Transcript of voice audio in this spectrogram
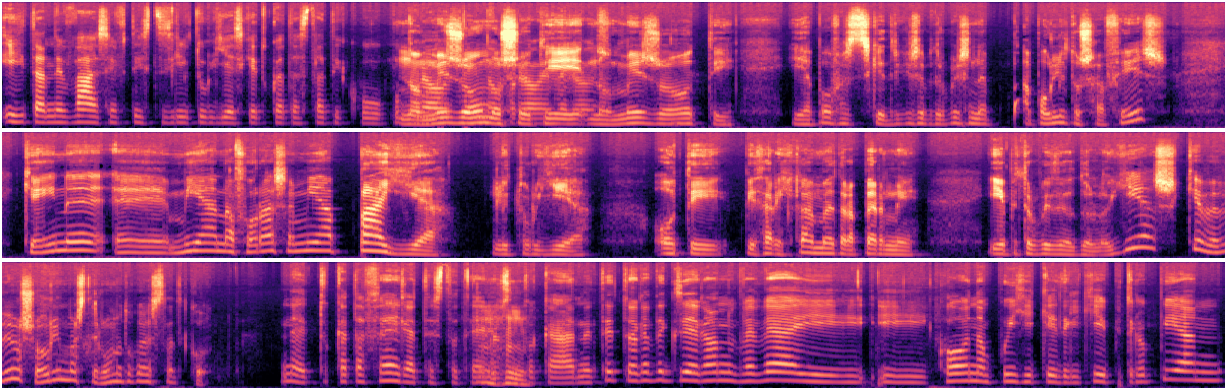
ήταν βάση αυτής της λειτουργίας και του καταστατικού. Που νομίζω όμως ότι, νομίζω ότι η απόφαση της Κεντρικής Επιτροπής είναι απολύτως σαφής και είναι ε, μία αναφορά σε μία πάγια λειτουργία. Ότι πειθαρχικά μέτρα παίρνει η Επιτροπή Διοντολογίας και βεβαίως όλοι μας στηρούμε το καταστατικό. Ναι, το καταφέρατε στο τελος να το κάνετε. Τώρα δεν ξέρω αν βέβαια η, η εικόνα που είχε η Κεντρική Επιτροπή αν...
